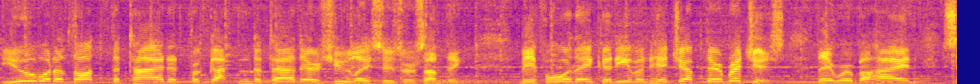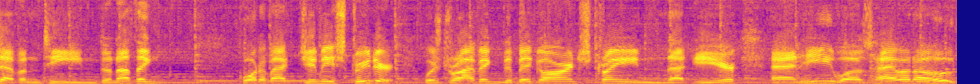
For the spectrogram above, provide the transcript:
You would have thought the Tide had forgotten to tie their shoelaces or something before they could even hitch up their breeches. They were behind 17 to nothing. Quarterback Jimmy Streater was driving the big orange train that year, and he was having a hoot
